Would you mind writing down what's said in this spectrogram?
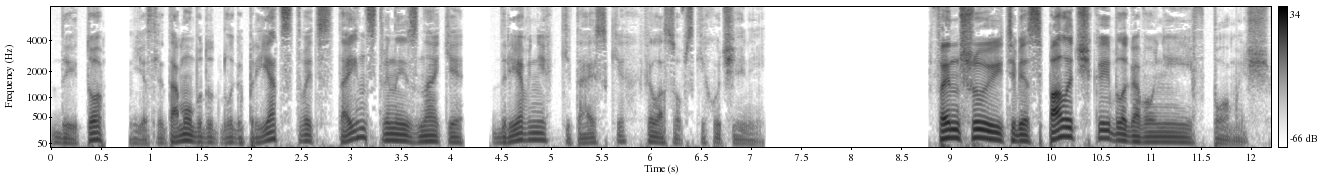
да и то, если тому будут благоприятствовать таинственные знаки древних китайских философских учений. Фэншуй тебе с палочкой благовоний в помощь.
